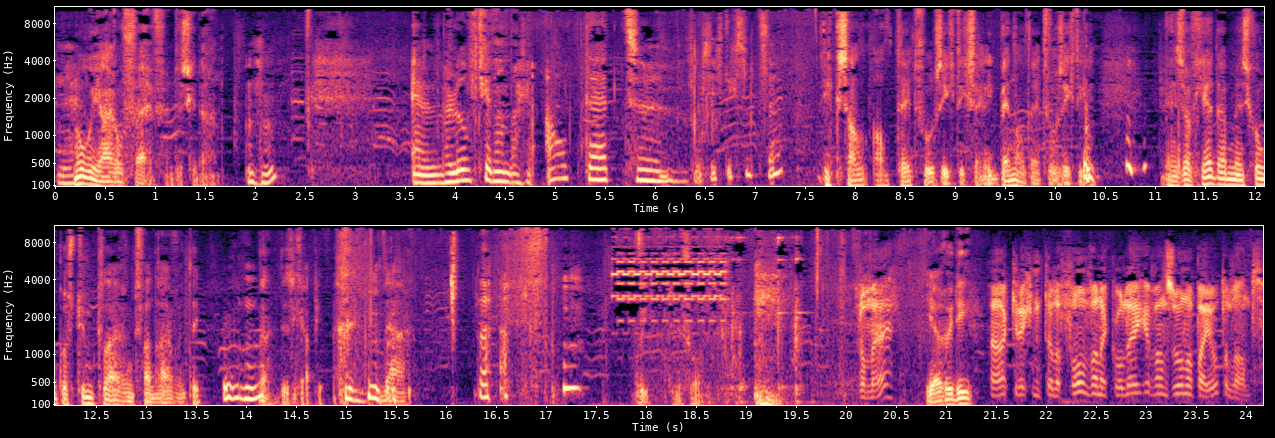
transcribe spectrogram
Nog een jaar of vijf, het is gedaan. En belooft je dan dat je altijd eh, voorzichtig zult zijn? Ik zal altijd voorzichtig zijn. Ik ben altijd voorzichtig. en zorg jij dat mijn schoon kostuum klaar hangt vanavond, hè? Nou, dat is een grapje. Daar. Oei, telefoon. Romain? Ja, Rudy? Ah, ik kreeg een telefoon van een collega van Zoon op Ajottenland.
